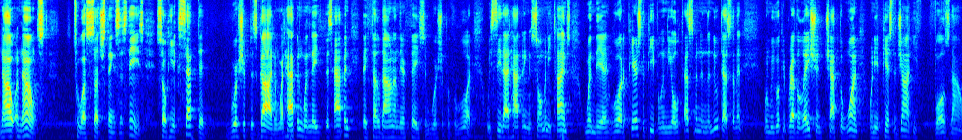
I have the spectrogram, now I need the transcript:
now announced to us such things as these. So he accepted worship as God. And what happened when they, this happened? They fell down on their face in worship of the Lord. We see that happening in so many times when the Lord appears to people in the Old Testament and the New Testament. When we look at Revelation chapter 1, when he appears to John, he falls down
